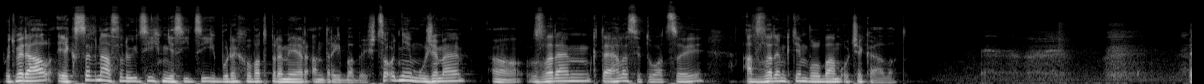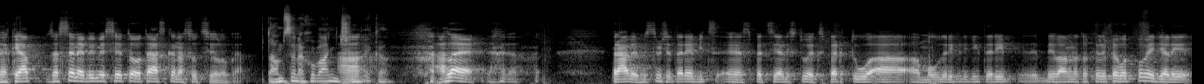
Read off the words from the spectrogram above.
Pojďme dál. Jak se v následujících měsících bude chovat premiér Andrej Babiš? Co od něj můžeme uh, vzhledem k téhle situaci a vzhledem k těm volbám očekávat? Tak já zase nevím, jestli je to otázka na sociologa. Ptám se na chování a, člověka. Ale právě, myslím, že tady je víc eh, specialistů, expertů a, a moudrých lidí, kteří by vám na to, Filipe, odpověděli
